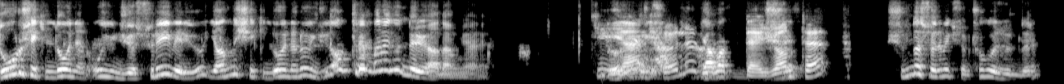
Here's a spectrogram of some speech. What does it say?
doğru şekilde oynayan oyuncuya süreyi veriyor. Yanlış şekilde oynayan oyuncuyu antrenmana gönderiyor adam yani. Ki Doğru. yani şöyle Ya bak, Dejounte Şunu da söylemek istiyorum. Çok özür dilerim.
